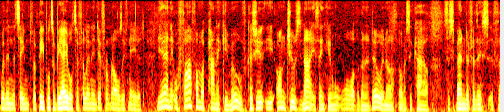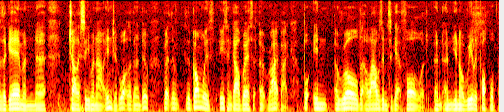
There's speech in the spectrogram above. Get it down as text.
within the team for people to be able to fill in in different roles if needed. Yeah, and it was far from a panicky move because you, you, on Tuesday night you're thinking, well, what they're going to do? You know, obviously Kyle suspended for this for the game and uh, Charlie Seaman out injured. What are they going to do? But they've, they've gone with Ethan Galbraith at right back, but in a role that allows him to get forward and, and you know really pop up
